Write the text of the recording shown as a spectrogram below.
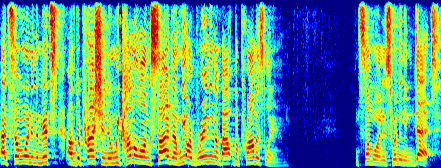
at someone in the midst of depression and we come alongside them, we are bringing about the promised land. And someone is swimming in debt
